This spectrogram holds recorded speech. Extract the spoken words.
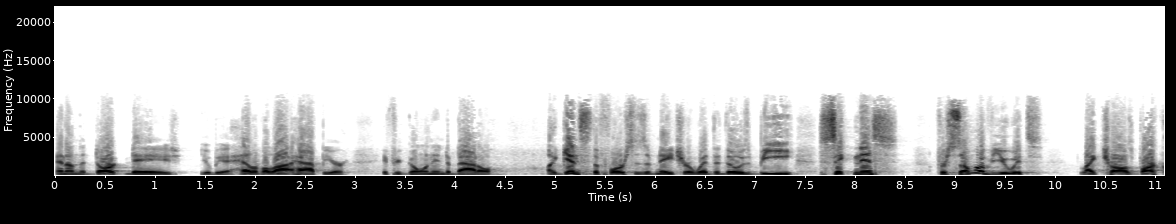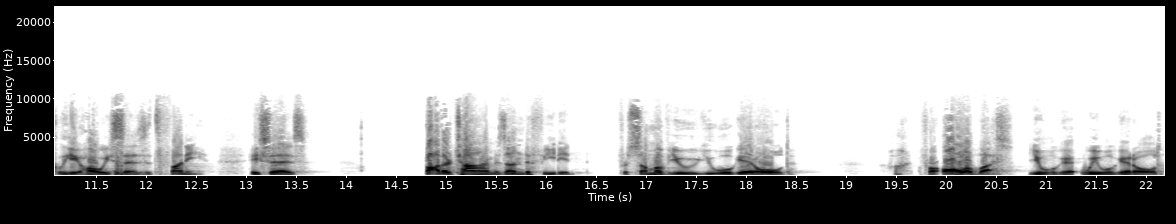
And on the dark days, you'll be a hell of a lot happier if you're going into battle against the forces of nature, whether those be sickness. For some of you, it's like Charles Barkley always says, it's funny. He says, Father Time is undefeated. For some of you, you will get old. For all of us, you will get, we will get old.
